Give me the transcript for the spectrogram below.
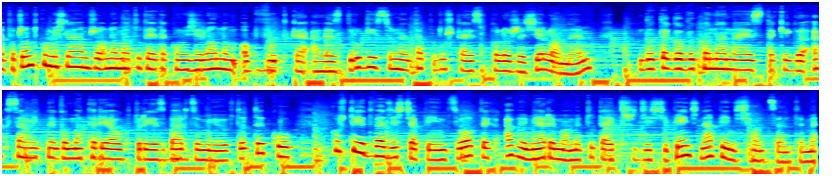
Na początku myślałam, że ona ma tutaj taką zieloną obwódkę, ale z drugiej strony ta poduszka jest w kolorze zielonym. Do tego wykonana jest z takiego aksamitnego materiału, który jest bardzo miły w dotyku. Kosztuje 25 zł, a wymiary mamy tutaj 35 na 50 cm.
